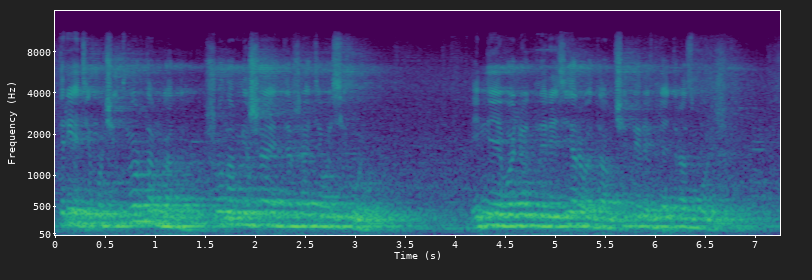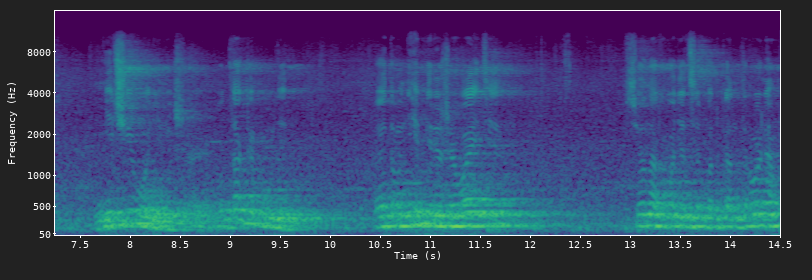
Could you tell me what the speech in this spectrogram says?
в третьем и четвертом году, что нам мешает держать его сегодня? Имея валютные резервы там 4-5 раз больше. Ничего не мешает. Вот так и будет. Поэтому не переживайте, все находится под контролем,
